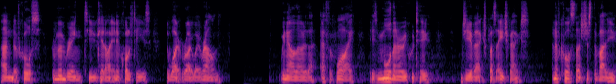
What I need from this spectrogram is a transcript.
and of course remembering to get our inequalities the right, right way around, we now know that f of y is more than or equal to g of x plus h of x, and of course that's just the value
